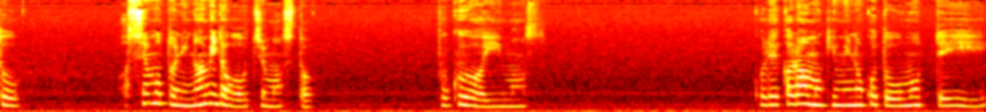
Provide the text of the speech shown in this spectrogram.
と足元に涙が落ちました。僕は言います。これからも君のことを思っていい？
